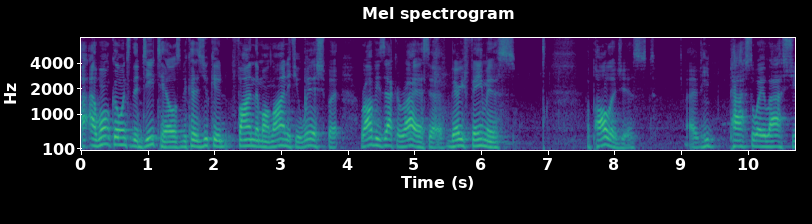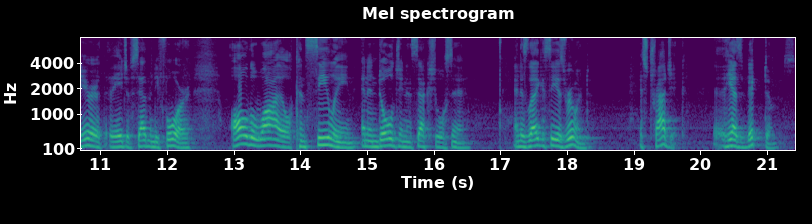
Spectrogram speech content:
I won't go into the details because you can find them online if you wish, but Ravi Zacharias, a very famous apologist, uh, he passed away last year at the age of 74, all the while concealing and indulging in sexual sin. And his legacy is ruined. It's tragic. He has victims,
